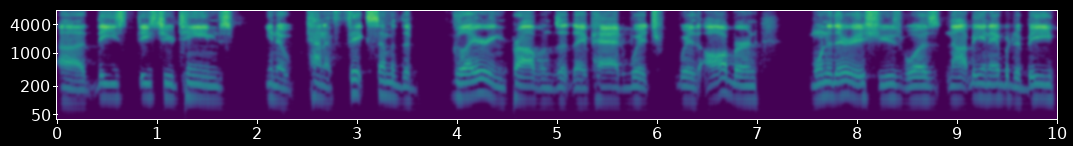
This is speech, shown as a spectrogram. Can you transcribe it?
uh, these these two teams, you know, kind of fix some of the glaring problems that they've had, which with Auburn, one of their issues was not being able to be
